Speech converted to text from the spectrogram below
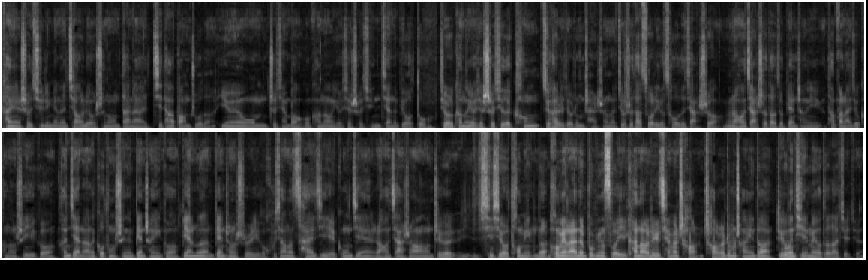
开源社区里面的交流是能带来。极大帮助的，因为我们之前包括可能有些社区你见的比我多，就是可能有些社区的坑最开始就这么产生的，就是他做了一个错误的假设，然后假设到就变成一个，他本来就可能是一个很简单的沟通事情，变成一个辩论，变成是一个互相的猜忌攻坚，然后加上这个信息又透明的，后面来的不明所以，看到这个前面吵吵了这么长一段，这个问题没有得到解决，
